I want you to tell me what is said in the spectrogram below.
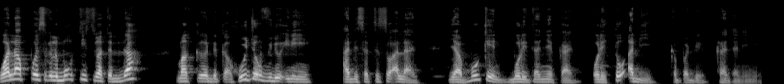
walaupun segala bukti sudah terdedah, maka dekat hujung video ini ada satu soalan yang mungkin boleh ditanyakan oleh Tok Adi kepada kerajaan ini.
